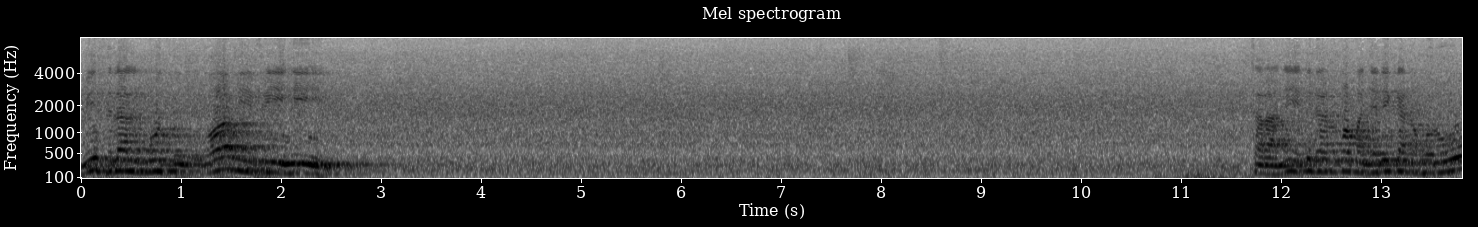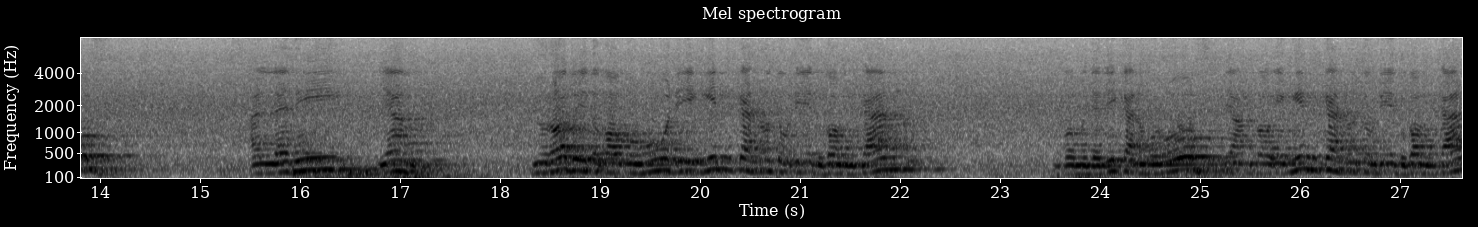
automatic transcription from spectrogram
مثل mudghami فيه caranya itu dengan kau menjadikan huruf alladhi yang yuradu idghamuhu diinginkan untuk diidgomkan kau menjadikan huruf yang kau inginkan untuk diidgomkan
